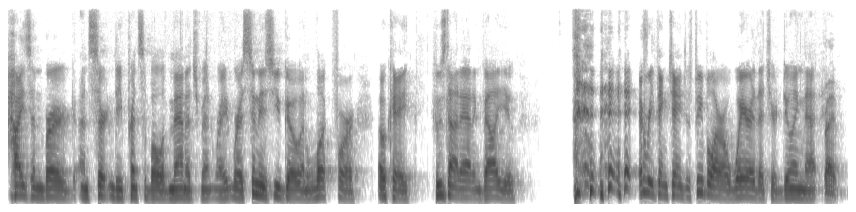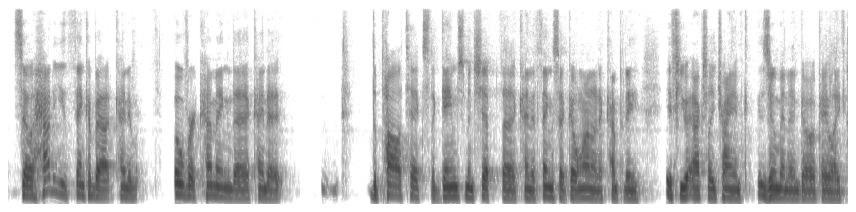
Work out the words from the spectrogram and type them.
Heisenberg uncertainty principle of management, right? Where as soon as you go and look for, okay, who's not adding value, everything changes. People are aware that you're doing that. Right. So, how do you think about kind of overcoming the kind of the politics, the gamesmanship, the kind of things that go on in a company if you actually try and zoom in and go, okay, like,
